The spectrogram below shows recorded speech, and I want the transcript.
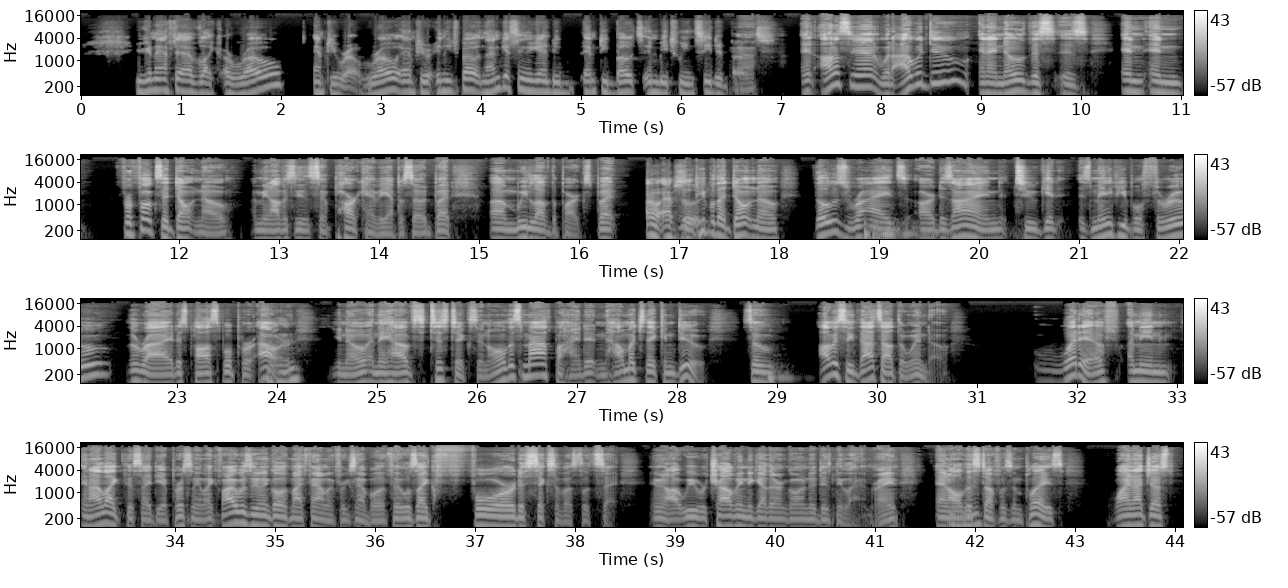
You're going to have to have like a row, empty row, row, empty row in each boat. And I'm guessing you're going to do empty boats in between seated boats. And honestly, man, what I would do, and I know this is, and and for folks that don't know, I mean, obviously this is a park heavy episode, but um, we love the parks. But Oh, absolutely. people that don't know, those rides are designed to get as many people through the ride as possible per hour. Mhm. You know, and they have statistics and all this math behind it and how much they can do. So obviously that's out the window. What if, I mean, and I like this idea personally. Like if I was going to go with my family, for example, if it was like four to six of us, let's say, you know, we were traveling together and going to Disneyland, right? And all this Mhm. stuff was in place. Why not just,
